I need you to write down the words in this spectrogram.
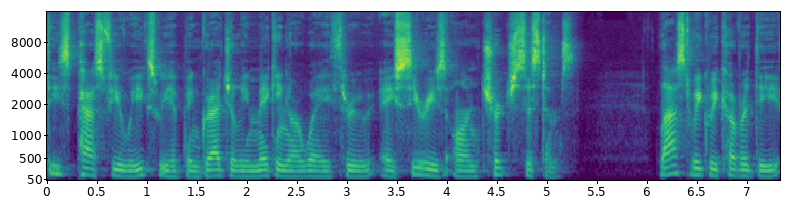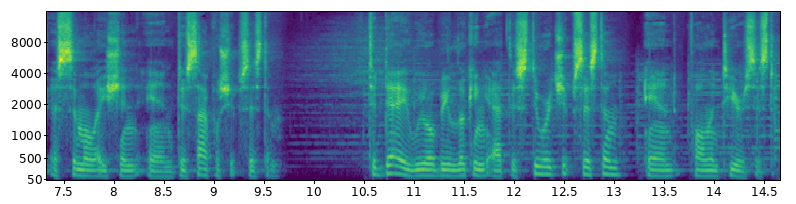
These past few weeks, we have been gradually making our way through a series on church systems. Last week, we covered the assimilation and discipleship system. Today, we will be looking at the stewardship system and volunteer system.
